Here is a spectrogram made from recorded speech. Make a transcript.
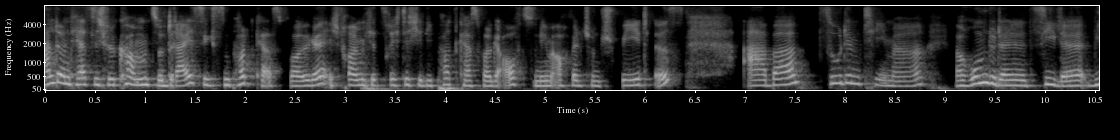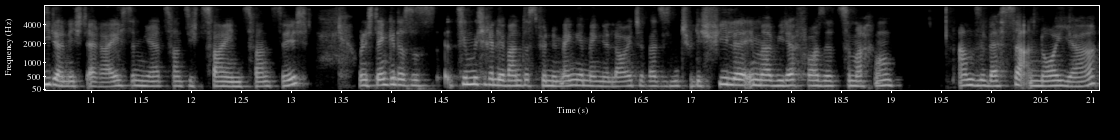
Hallo und herzlich willkommen zur 30. Podcast-Folge. Ich freue mich jetzt richtig, hier die Podcast-Folge aufzunehmen, auch wenn es schon spät ist. Aber zu dem Thema, warum du deine Ziele wieder nicht erreichst im Jahr 2022. Und ich denke, dass es ziemlich relevant ist für eine Menge, Menge Leute, weil sich natürlich viele immer wieder Vorsätze machen, an Silvester, an Neujahr,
